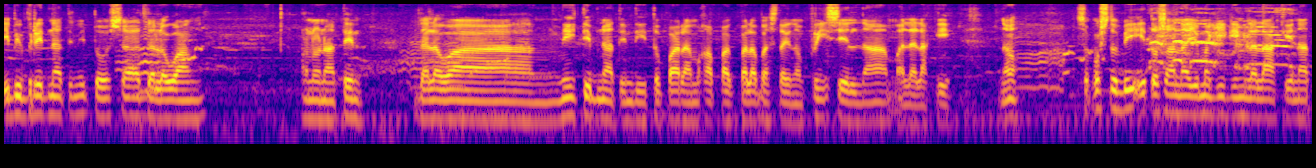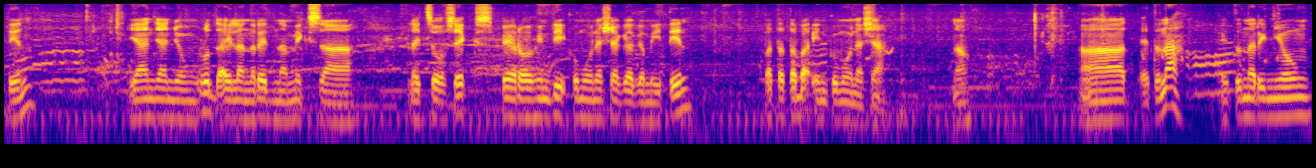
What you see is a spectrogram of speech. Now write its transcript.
ibibreed natin ito sa dalawang ano natin dalawang native natin dito para makapagpalabas tayo ng free sale na malalaki no? Supposed to be ito sana yung magiging lalaki natin. Yan yan yung Rhode Island Red na mix sa light Sussex pero hindi ko muna siya gagamitin patatabain ko muna siya no at ito na ito na rin yung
